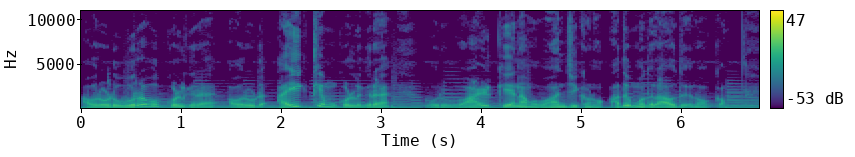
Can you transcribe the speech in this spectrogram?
அவரோடு உறவு கொள்கிற அவரோடு ஐக்கியம் கொள்ளுகிற ஒரு வாழ்க்கையை நாம் வாஞ்சிக்கணும். அது முதலாவது நோக்கம்.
